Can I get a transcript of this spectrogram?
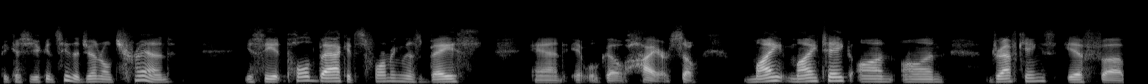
because you can see the general trend. You see it pulled back. It's forming this base, and it will go higher. So my my take on on DraftKings, if uh,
